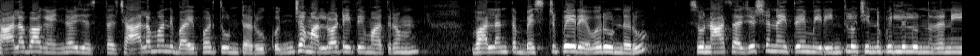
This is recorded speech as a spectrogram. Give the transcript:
చాలా బాగా ఎంజాయ్ చేస్తారు. చాలామంది భయపడుతూ ఉంటారు. కొంచెం అలవాటైతే మాత్రం వాళ్ళంత బెస్ట్ పేరు ఎవరు ఉండరు. సో నా సజెషన్ అయితే మీరు ఇంట్లో చిన్నపిల్లలు ఉన్నారని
